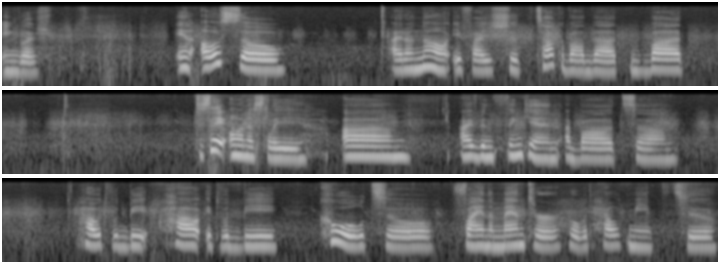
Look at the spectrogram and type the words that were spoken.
English. And also I don't know if I should talk about that, but to say honestly, um, I've been thinking about um, how it would be how it would be cool to find a mentor who would help me to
